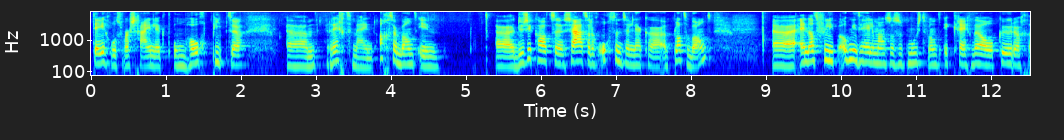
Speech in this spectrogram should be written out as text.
tegels waarschijnlijk omhoog piepte. Um, recht mijn achterband in. Uh, dus ik had uh, zaterdagochtend een lekker een platte band. Uh, en dat verliep ook niet helemaal zoals het moest, want ik kreeg wel keurig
